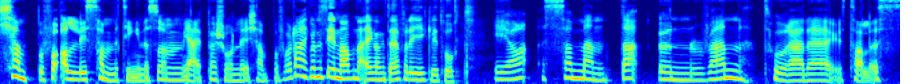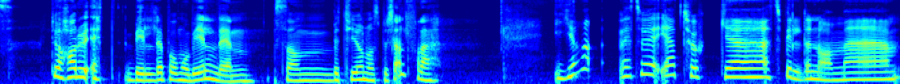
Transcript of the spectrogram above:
Kjemper for alle de samme tingene som jeg personlig kjemper for. Da. Kan du si navnet en gang til, for det gikk litt fort? Ja, Samantha Unran, tror jeg det uttales. Du, Har du et bilde på mobilen din som betyr noe spesielt for deg? Ja, vet du, jeg tok eh, et bilde nå med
